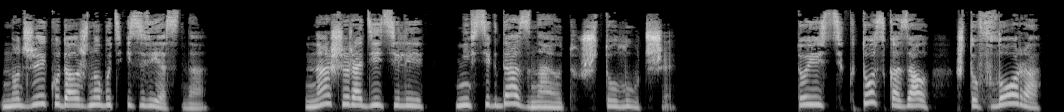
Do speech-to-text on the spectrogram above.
Но Джейку должно быть известно. Наши родители не всегда знают, что лучше. То есть, кто сказал, что Флора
